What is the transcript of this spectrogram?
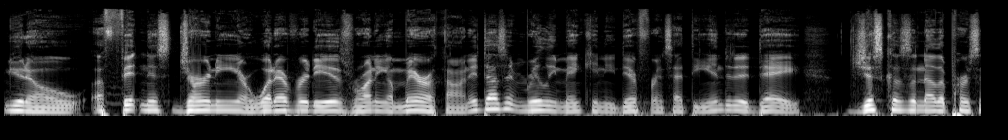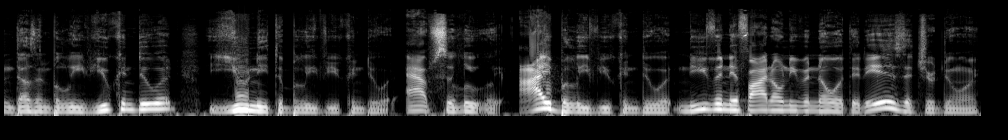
you know, a fitness journey or whatever it is, running a marathon, it doesn't really make any difference. At the end of the day, just because another person doesn't believe you can do it, you need to believe you can do it. Absolutely. I believe you can do it. And even if I don't even know what it is that you're doing,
